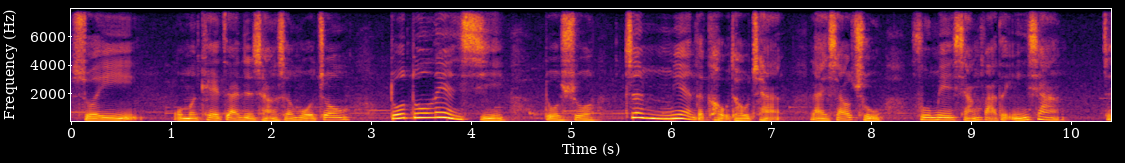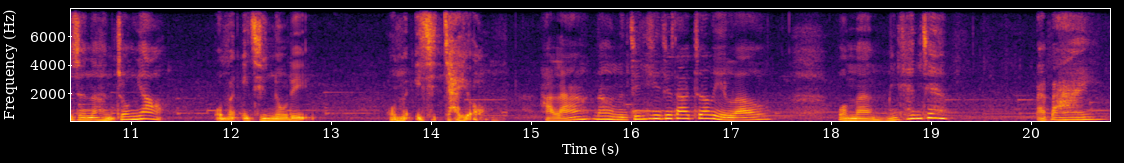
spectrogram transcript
所以，我们可以在日常生活中多多练习，多说。正面的口头禅来消除负面想法的影响，这真的很重要。我们一起努力，我们一起加油。好啦，那我们今天就到这里喽，我们明天见，拜拜。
